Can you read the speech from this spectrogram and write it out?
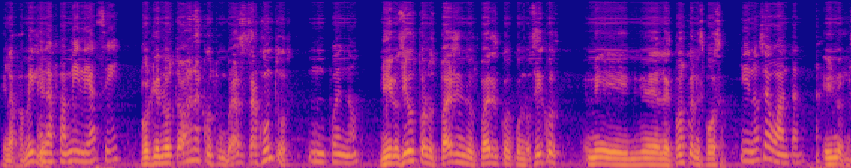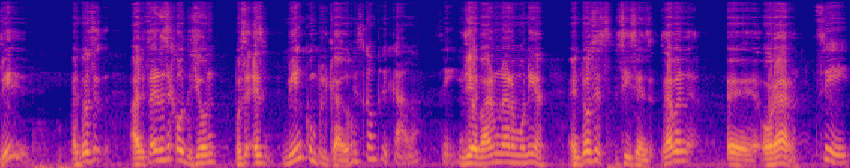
en la familia. En la familia, sí. Porque no estaban acostumbrados a estar juntos. Mm, Pues no. Ni los hijos con los padres, ni los padres con, con los hijos, ni, ni el esposo con la esposa. Y no se aguantan. Y no- sí. Entonces, al estar en esa condición, pues es bien complicado Es complicado, sí. llevar una armonía. Entonces, si se saben eh, orar Sí,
